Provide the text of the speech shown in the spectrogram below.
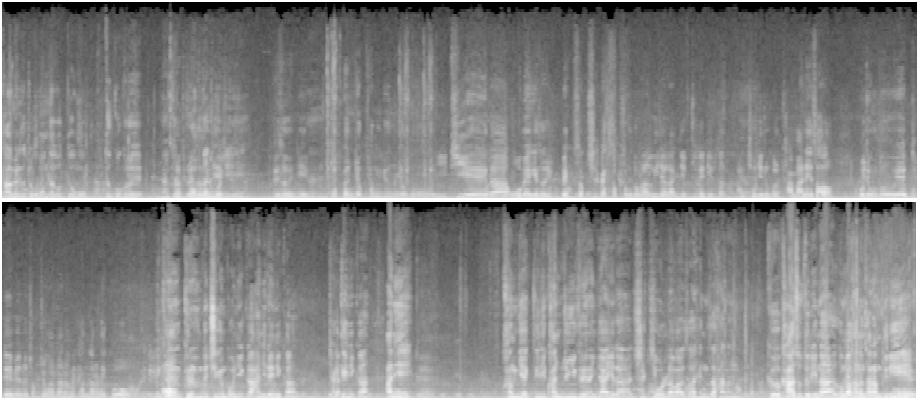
다음 행사 조금 온다고 또 뭐 뜯고 그래. 그냥 그럴 필요 그래서 없다는 거지. 그래서 형님 보편적 평균적으로 이 뒤에가 500에서 600석, 700석 정도가 의자가 이제 무대 뒤로 다 앉혀지는 걸 감안해서 그 정도의 무대면은 적정하다라고 판단을 했고 그래, 그런데 지금 보니까 아니라니까. 작대니까. 아니 예. 관객들이 관중이 그러는 게 아니라 실제 올라와서 행사하는 그 가수들이나 음악하는 사람들이 예.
